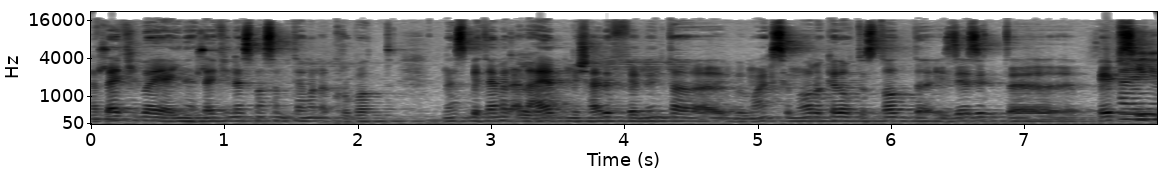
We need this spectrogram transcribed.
هتلاقي فيه بياعين هتلاقي فيه ناس مثلا بتعمل أكروبات ناس بتعمل ألعاب مش عارف إن أنت معاك سنارة كده وتصطاد إزازة آه، بيبسي.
